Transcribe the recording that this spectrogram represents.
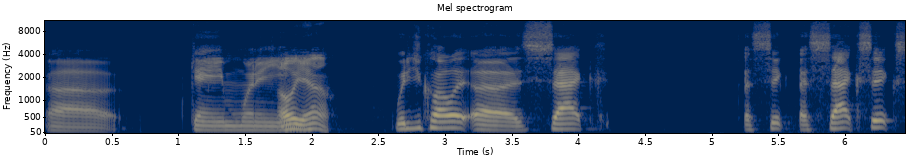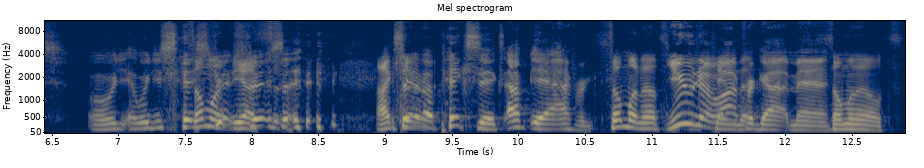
uh, game winning. Oh, yeah. what did you call it? Uh, sack a six a sack six or would you, would you say Someone- strip- yes. strip- I instead of a pick six? I, yeah, I forgot. Someone else. You know, I to- forgot, man. Someone else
